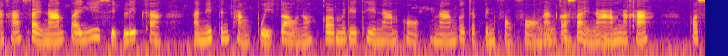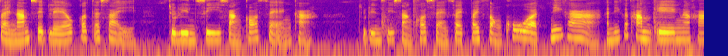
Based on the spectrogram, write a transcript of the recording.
นะคะ ใส่น้ำไป 20 ลิตรค่ะ อันนี้เป็นถังปุ๋ยเก่าเนาะก็ไม่ได้เทน้ำออกน้ำก็จะเป็นฟองๆนั้นก็ใส่น้ำนะคะ พอใส่น้ำเสร็จแล้วก็จะใส่จุลินทรีย์สังเคราะห์แสงค่ะ จุลินทรีย์สังเคราะห์แสงใส่ไป 2 ขวดนี่ค่ะ อันนี้ก็ทำเองนะคะ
